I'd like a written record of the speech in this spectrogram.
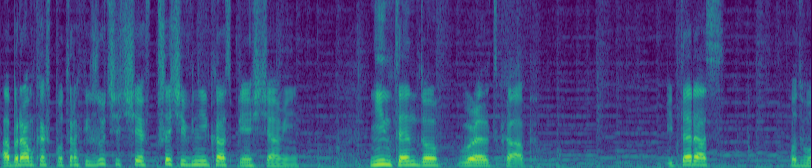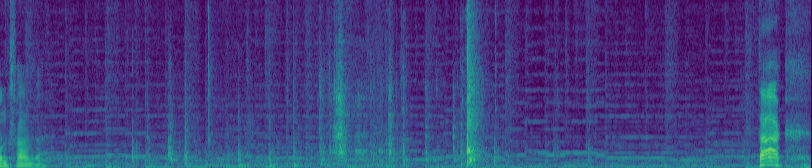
a bramkarz potrafi rzucić się w przeciwnika z pięściami. Nintendo World Cup. I teraz podłączamy. Tak,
